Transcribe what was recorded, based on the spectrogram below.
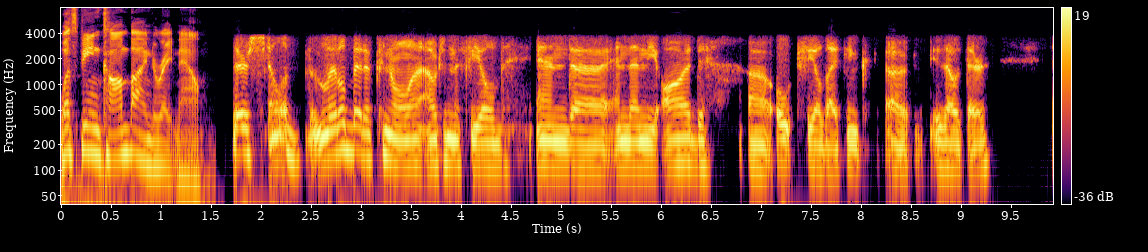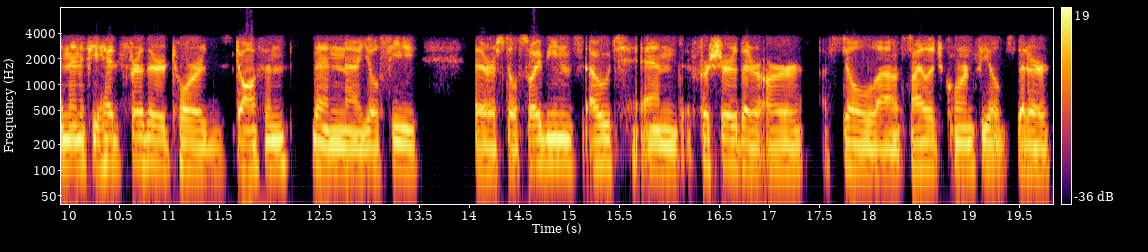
What's being combined right now? There's still a little bit of canola out in the field, and uh, and then the odd uh, oat field I think uh, is out there. And then if you head further towards Dawson, then uh, you'll see there are still soybeans out, and for sure there are still uh, silage cornfields that are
